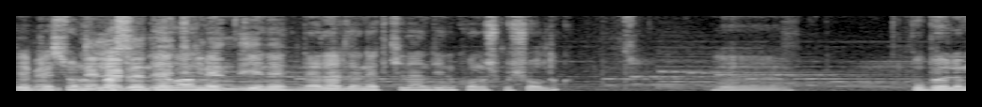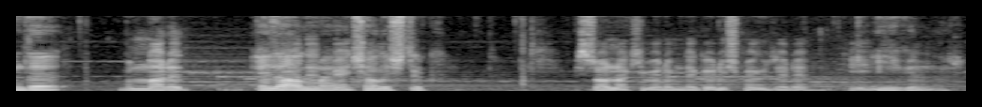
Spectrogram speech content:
depresyonun nasıl devam ettiğini, nelerden etkilendiğini konuşmuş olduk. E, bu bölümde Bunları ele almaya etmeye çalıştık. Bir sonraki bölümde görüşmek üzere. İyi İyi günler.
